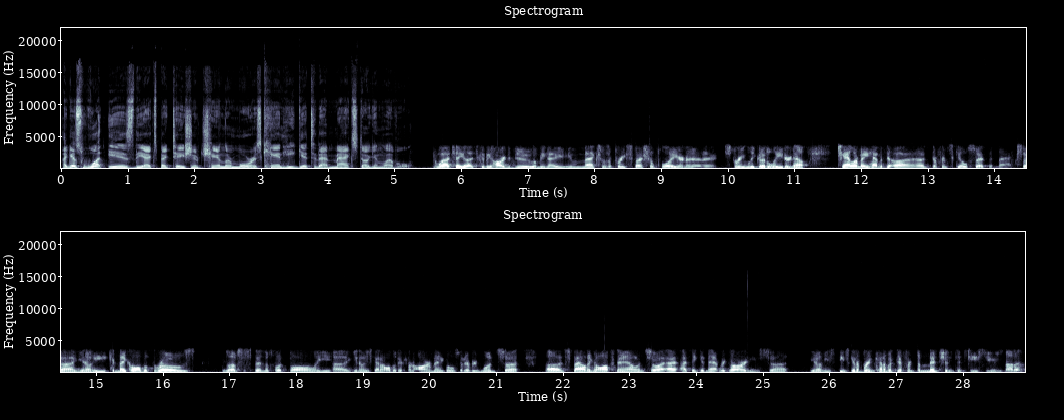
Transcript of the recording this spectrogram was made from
I guess what is the expectation of Chandler Morris can he get to that Max Duggan level well, I tell you, it's going to be hard to do. I mean, I, Max was a pretty special player and an extremely good leader. Now, Chandler may have a, uh, a different skill set than Max. Uh, you know, he can make all the throws. He loves to spin the football. He, uh, you know, he's got all the different arm angles that everyone's uh, uh, spouting off now, and so I, I think in that regard, he's, uh, you know, he's he's going to bring kind of a different dimension to TCU. He's not a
